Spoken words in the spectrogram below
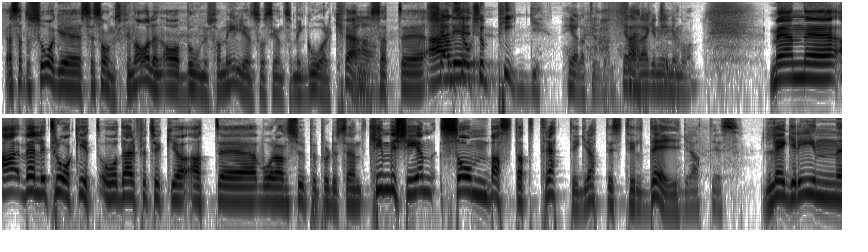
Jag satt och såg eh, säsongsfinalen av Bonusfamiljen så sent som igår kväll. Ja. Så att, eh, Känns det- ju också pigg hela tiden, hela vägen in i mål. Men ah, väldigt tråkigt och därför tycker jag att eh, våran superproducent Kim Wirsén som bastat 30, grattis till dig, Grattis. lägger in eh,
